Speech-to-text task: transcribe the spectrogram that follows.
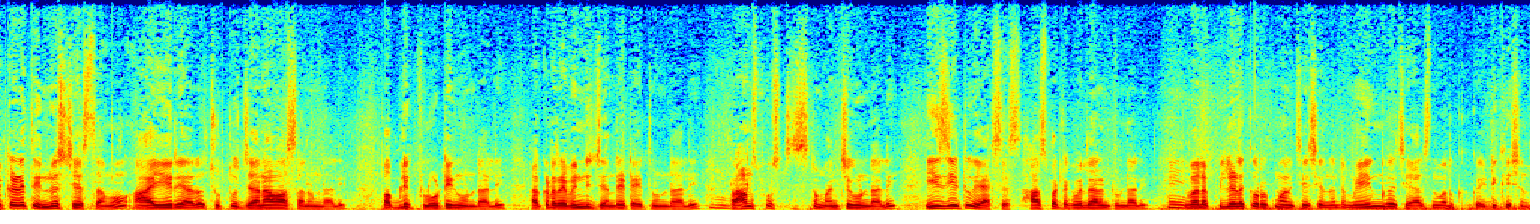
ఎక్కడైతే ఇన్వెస్ట్ చేస్తామో ఆ ఏరియాలో చుట్టూ జనావాసాలు ఉండాలి. పబ్లిక్ ఫ్లోటింగ్ ఉండాలి అక్కడ రెవెన్యూ జనరేట్ అవుతూ ఉండాలి ట్రాన్స్పోర్ట్ సిస్టమ్ మంచిగా ఉండాలి ఈజీ టు యాక్సెస్ హాస్పిటల్కి వెళ్ళాలంటే ఉండాలి. ఇవాళ పిల్లలకి వరకు మనం చేసేది ఏంటంటే మెయిన్గా చేయాల్సిన వాళ్ళకి ఒక ఎడ్యుకేషన్.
